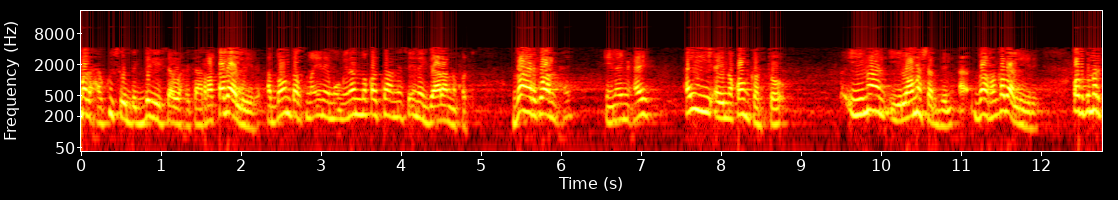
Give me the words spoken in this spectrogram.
madaxa kusoo degdegeysa waxay tahay raqabaa la yihi adoontaas ma inay muminad noqoto mise inay gaalo noqoto ظaahirka waa maxay inay maxay ay ay noqon karto iimaan iyo looma shardin. Raqabaa la yihi qofka mark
